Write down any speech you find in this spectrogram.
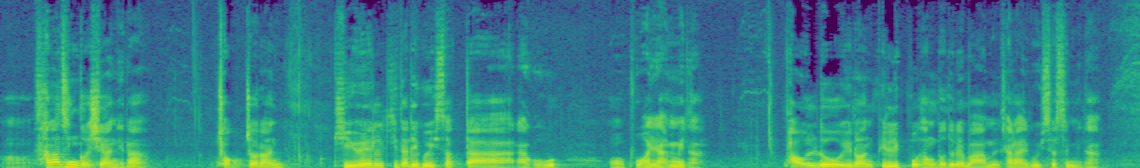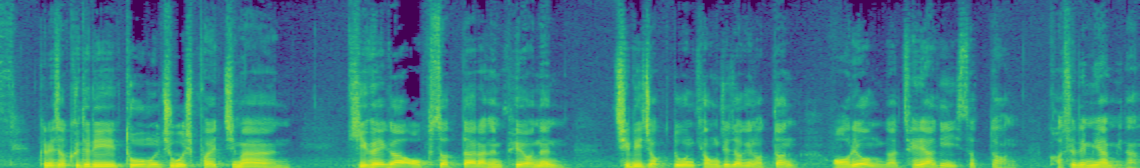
어, 사라진 것이 아니라 적절한 기회를 기다리고 있었다라고 어, 보아야 합니다. 바울도 이러한 빌립보 성도들의 마음을 잘 알고 있었습니다. 그래서 그들이 도움을 주고 싶어 했지만 기회가 없었다라는 표현은 지리적 또는 경제적인 어떤 어려움과 제약이 있었던 것을 의미합니다.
